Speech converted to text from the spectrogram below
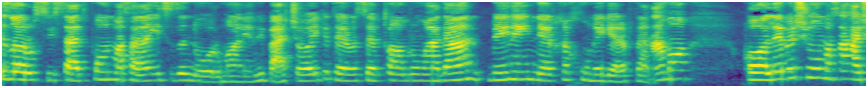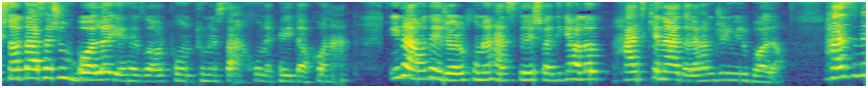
1300 پوند مثلا یه چیز نرمال یعنی بچه هایی که ترم سپتامبر اومدن بین این نرخ خونه گرفتن. اما قالبشون مثلا 80 درصدشون بالای هزار پوند تونستن خونه پیدا کنن. این در مورد اجاره خونه هستش و دیگه حالا حد که نداره همجوری میره بالا. هزینه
